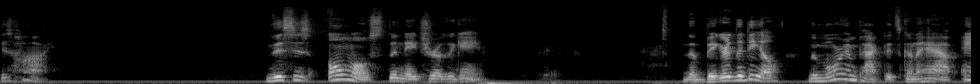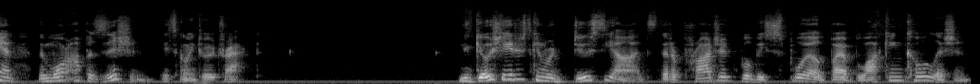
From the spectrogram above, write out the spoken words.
is high. This is almost the nature of the game. The bigger the deal, the more impact it's going to have, and the more opposition it's going to attract. Negotiators can reduce the odds that a project will be spoiled by a blocking coalition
